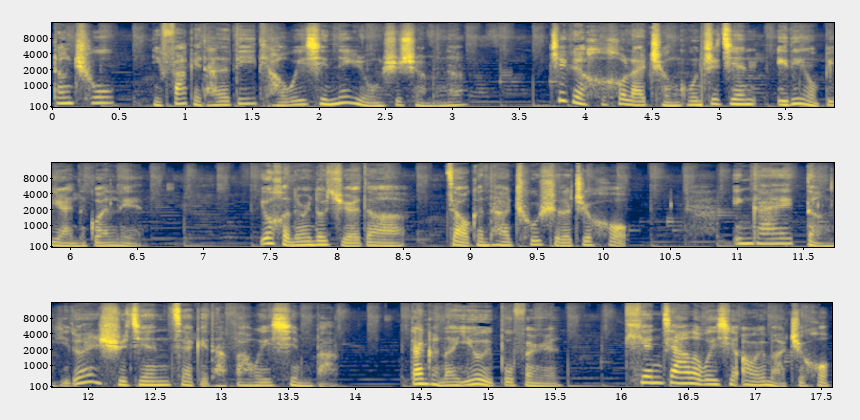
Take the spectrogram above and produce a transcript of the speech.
当初你发给他的第一条微信内容是什么呢？这个和后来成功之间一定有必然的关联。有很多人都觉得，在我跟他初识了之后，应该等一段时间再给他发微信吧。但可能也有一部分人，添加了微信二维码之后，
